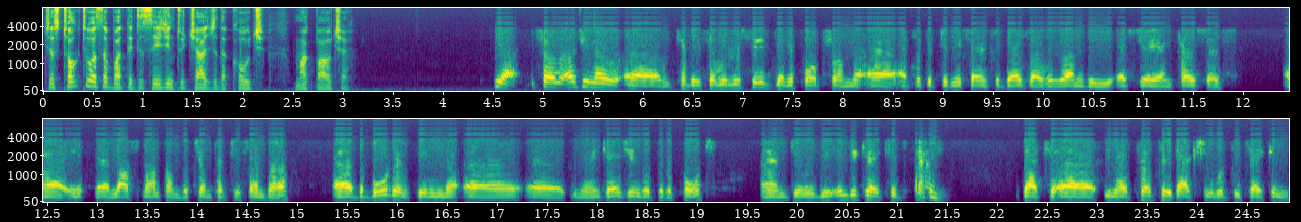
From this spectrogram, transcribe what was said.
Just talk to us about the decision to charge the coach, Mark Boucher. Yeah, so as you know, um, so we received the report from uh, Advocate Dumisani Ntsebeza, who ran the SJN process uh, in, uh, last month on the 10th of December. Uh, the board has been, uh, uh, you know, engaging with the report, and we indicated that, you know, appropriate action would be taken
